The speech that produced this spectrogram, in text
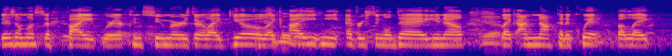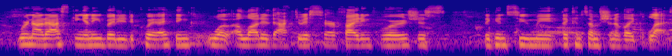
there's almost a fight where consumers are like yo like i eat meat every single day you know? Yeah. like i'm not to quit but like we're not asking anybody to quit. I think what a lot of the activists are fighting for is just the consuming the consumption of like less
